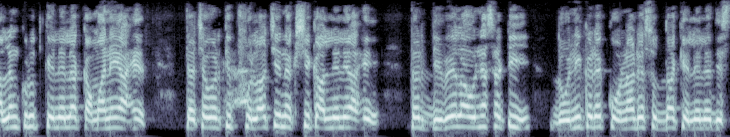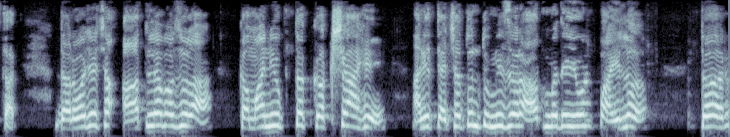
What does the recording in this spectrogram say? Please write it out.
अलंकृत केलेल्या कमाने आहेत. त्याच्यावरती फुलाची नक्षी काढलेली आहे. तर हो. दिवे लावण्यासाठी दोन्हीकडे कोणाडे सुद्धा केलेले दिसतात. दरवाजाच्या आतल्या बाजूला कमानयुक्त कक्ष आहे आणि त्याच्यातून तुम्ही जर आतमध्ये येऊन पाहिलं तर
